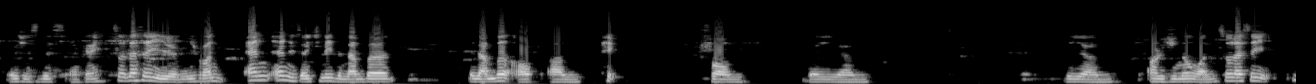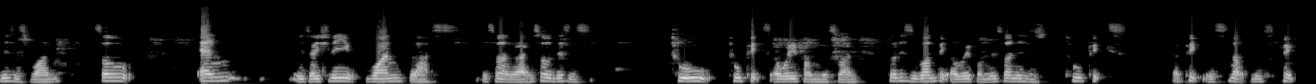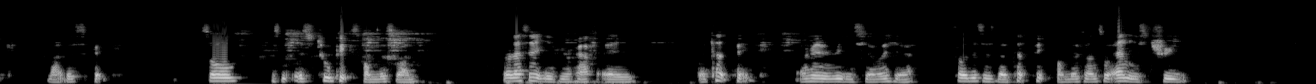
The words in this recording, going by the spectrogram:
which is this okay so let's say you, you want n n is actually the number the number of um pick from the um the um original one so let's say this is 1 so n is actually 1 plus this one right? So this is two two picks away from this one. So this is one pick away from this one. This is two picks. The pick is not this pick but this pick. So it's, it's two picks from this one. So let's say if you have a the third pick okay maybe it's over here. So this is the third pick from this one. So n is 3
